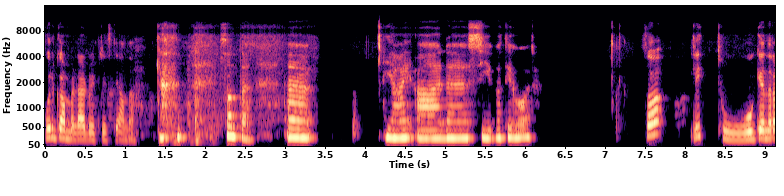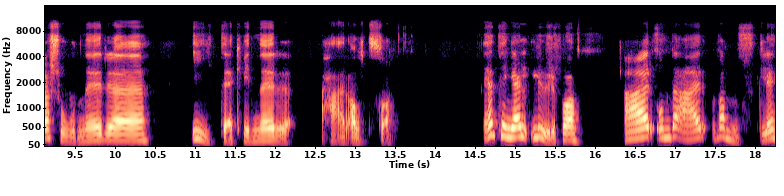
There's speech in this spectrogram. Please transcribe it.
Hvor gammel er du, Kristiane? Sant det. Jeg er 27 år. Så litt to generasjoner eh, IT-kvinner her, altså. En ting jeg lurer på, er om det er vanskelig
